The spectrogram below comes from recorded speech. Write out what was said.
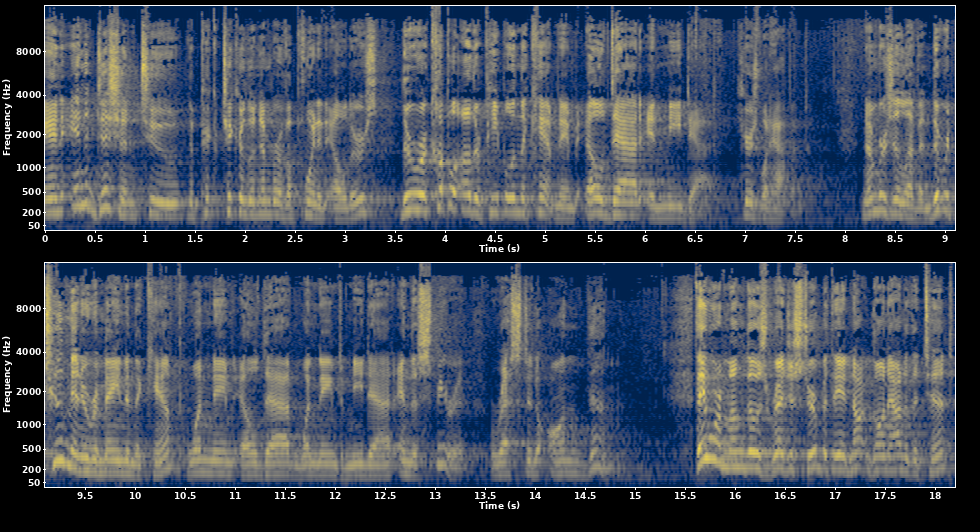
And in addition to the particular number of appointed elders, there were a couple other people in the camp named Eldad and Medad. Here's what happened. Numbers 11. There were two men who remained in the camp, one named Eldad, one named Medad, and the Spirit rested on them. They were among those registered, but they had not gone out of the tent,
